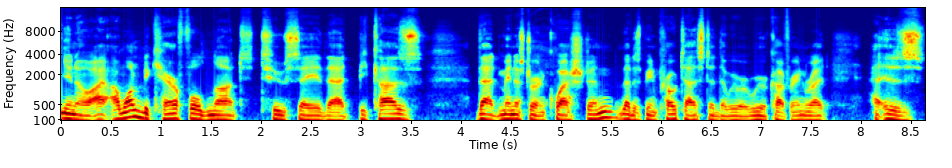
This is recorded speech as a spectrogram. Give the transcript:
you know, I, I want to be careful not to say that because that minister in question that is being protested that we were we were covering, right? Is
